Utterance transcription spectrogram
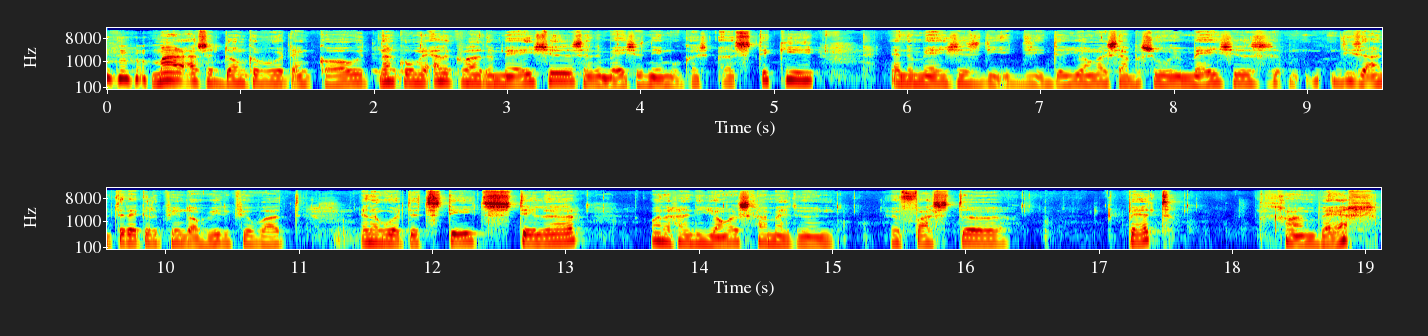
maar als het donker wordt en koud, dan komen elk wel de meisjes. En de meisjes nemen ook een, een sticky. En de meisjes, die, die, de jongens hebben zo hun meisjes die ze aantrekkelijk vinden, of weet ik veel wat. En dan wordt het steeds stiller. Want dan gaan die jongens gaan met hun, hun vaste pet gaan weg.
